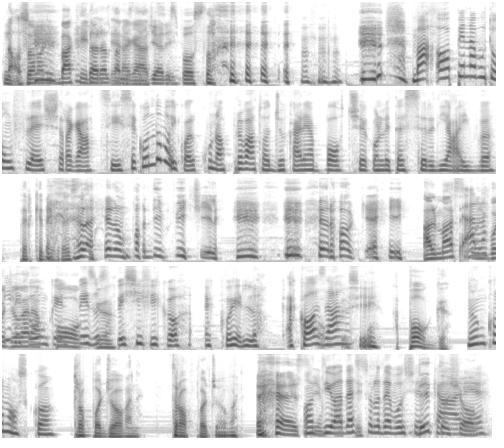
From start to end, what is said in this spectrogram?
No, sono di in bacchette, realtà mi sta già ragazzi. risposto. Ma ho appena avuto un flash, ragazzi. Secondo voi qualcuno ha provato a giocare a bocce con le tessere di Hive? Perché dovresti? Era un po' difficile, però ok. Al massimo Alla li puoi giocare comunque a il Pog. peso specifico è quello. A cosa? Oh, sì. A Pog. Non conosco. Troppo giovane. Troppo giovane. Eh, sì, Oddio, infatti. adesso lo devo Detto ciò, cercare.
